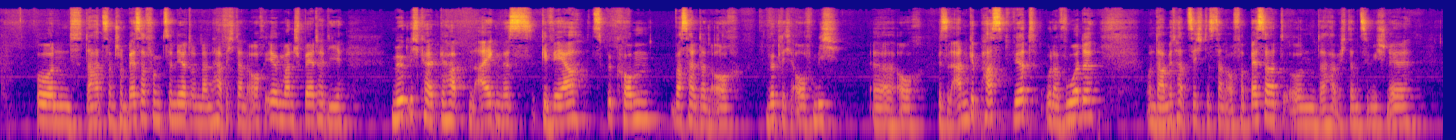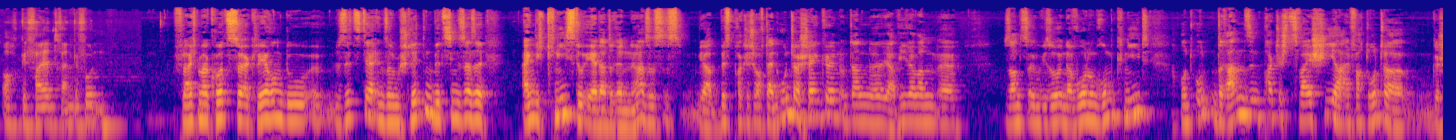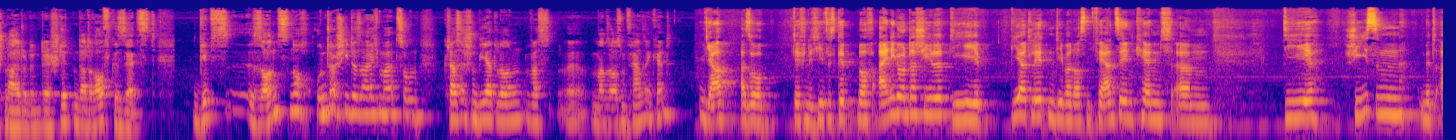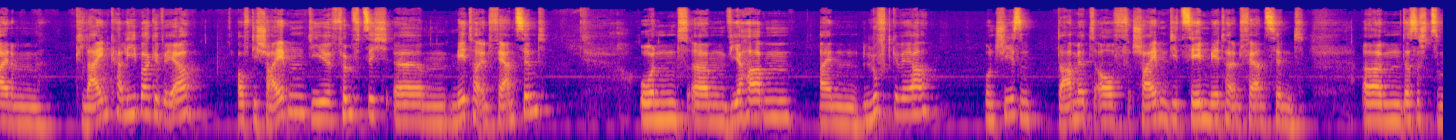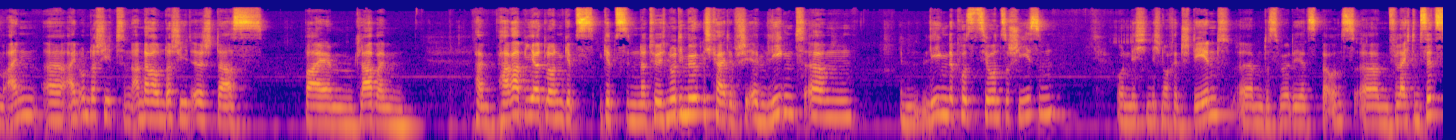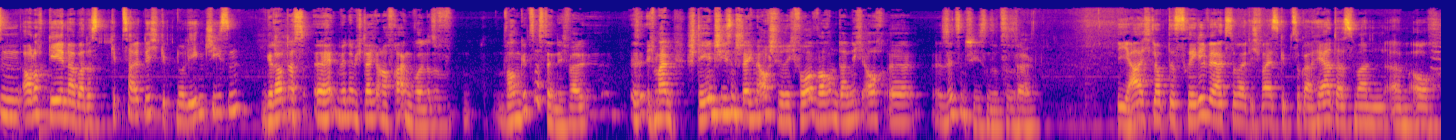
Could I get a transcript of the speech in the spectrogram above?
und da hat es dann schon besser funktioniert und dann habe ich dann auch irgendwann später die Möglichkeit gehabt, ein eigenes Gewehr zu bekommen, was halt dann auch wirklich auf mich äh, auch ein bisschen angepasst wird oder wurde. Und damit hat sich das dann auch verbessert und da habe ich dann ziemlich schnell auch Gefallen dran gefunden. Vielleicht mal kurz zur Erklärung. Du äh, sitzt ja in so einem Schlitten, beziehungsweise eigentlich kniest du eher da drin. Ne? Also es ist, ja, bist praktisch auf deinen Unterschenkeln und dann, äh, ja, wie wenn man äh, sonst irgendwie so in der Wohnung rumkniet. Und unten dran sind praktisch zwei Skier einfach drunter geschnallt oder der Schlitten da drauf gesetzt. Gibt es sonst noch Unterschiede, sage ich mal, zum klassischen Biathlon, was äh, man so aus dem Fernsehen kennt? Ja, also definitiv. Es gibt noch einige Unterschiede. Die Biathleten, die man aus dem Fernsehen kennt, ähm, die schießen mit einem Kleinkalibergewehr auf die Scheiben, die 50 ähm, Meter entfernt sind. Und ähm, wir haben ein Luftgewehr und schießen damit auf Scheiben, die 10 Meter entfernt sind. Ähm, das ist zum einen äh, ein Unterschied. Ein anderer Unterschied ist, dass beim, klar, beim, beim Parabiathlon gibt es natürlich nur die Möglichkeit, im, im liegend, ähm, in liegende Position zu schießen und nicht, nicht noch entstehend. Ähm, das würde jetzt bei uns ähm, vielleicht im Sitzen auch noch gehen, aber das gibt es halt nicht, gibt nur liegend schießen. Genau das äh, hätten wir nämlich gleich auch noch fragen wollen. Also warum gibt es das denn nicht? Weil äh, ich meine, stehen schießen stelle ich mir auch schwierig vor. Warum dann nicht auch äh, sitzen schießen sozusagen? Ja, ich glaube, das Regelwerk, soweit ich weiß, gibt sogar her, dass man ähm, auch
